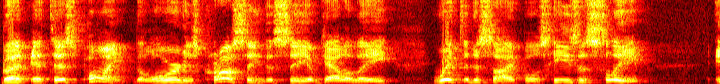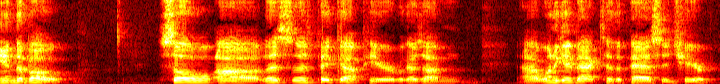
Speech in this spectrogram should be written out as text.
But at this point, the Lord is crossing the Sea of Galilee with the disciples. He's asleep in the boat. So uh, let's let's pick up here because I'm I want to get back to the passage here.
